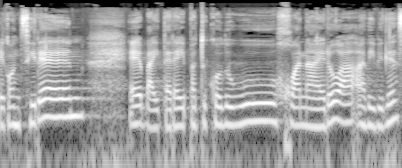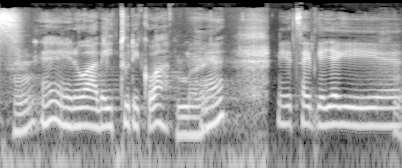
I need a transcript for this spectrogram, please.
egon ziren, e, baita ere aipatuko dugu Juana Eroa, adibidez, mm. e, Eroa deiturikoa. Bai. Eh? Nire zait gehiagi e,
